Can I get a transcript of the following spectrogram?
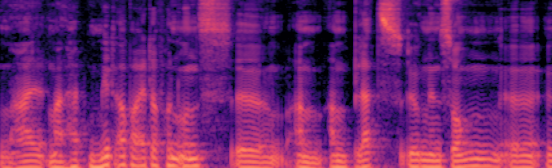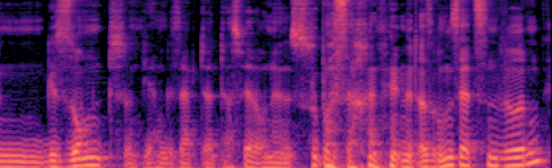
mal, mal hat ein Mitarbeiter von uns äh, am, am Platz irgendeinen Song äh, gesummt und wir haben gesagt, ja, das wäre doch eine super Sache, wenn wir das umsetzen würden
